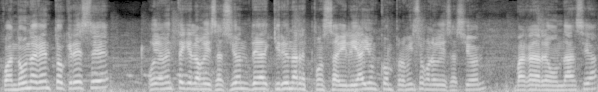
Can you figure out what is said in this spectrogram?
Cuando un evento crece, obviamente que la organización debe adquirir una responsabilidad y un compromiso con la organización, valga la redundancia,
